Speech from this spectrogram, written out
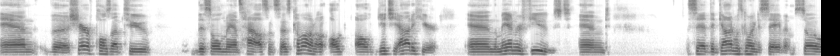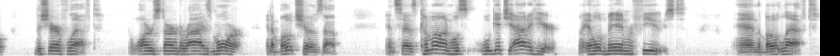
and the sheriff pulls up to this old man's house and says, "Come on, I'll I'll, I'll get you out of here." And the man refused and said that God was going to save him. So the sheriff left. The water started to rise more, and a boat shows up and says, "Come on, we'll we'll get you out of here." The old man refused, and the boat left.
